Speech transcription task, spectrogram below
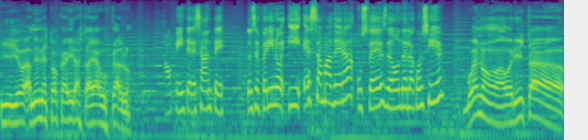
y yo, a mí me toca ir hasta allá a buscarlo. Ah, Ok, interesante. Don Seferino, ¿y esa madera, ustedes de dónde la consiguen? Bueno, ahorita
